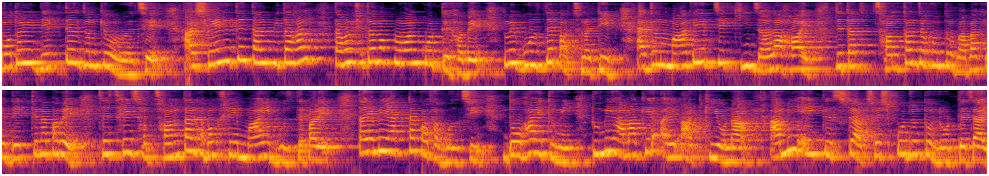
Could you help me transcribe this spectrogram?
মতোই দেখতে একজন কেউ রয়েছে। আর সেই যদি তার পিতা হয়, তাহলে সেটা আমাকে প্রমাণ করতে হবে। তুমি বুঝতে পারছ না, টিপ। একজন মাদের যে কি জ্বালা হয়, যে তার সন্তান যখন তোর বাবাকে দেখতে না পাবে, সে সেই সন্তান এবং সেই মাই বুঝতে পারে। তাই আমি একটা কথা বলছি, দোহাই তুমি। তুমি আমাকে আটকিও না। আমি এই কেসটা শেষ পর্যন্ত লড়তে চাই।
